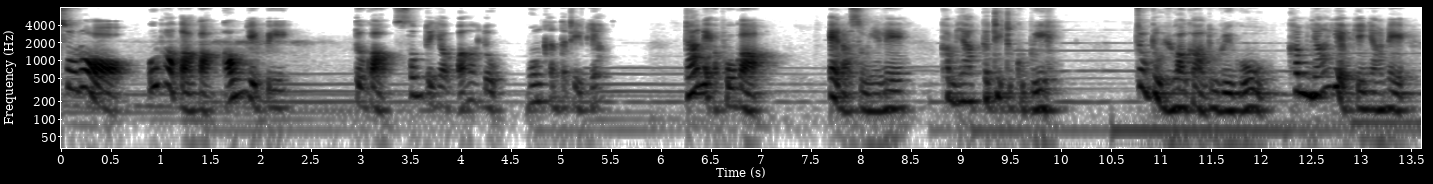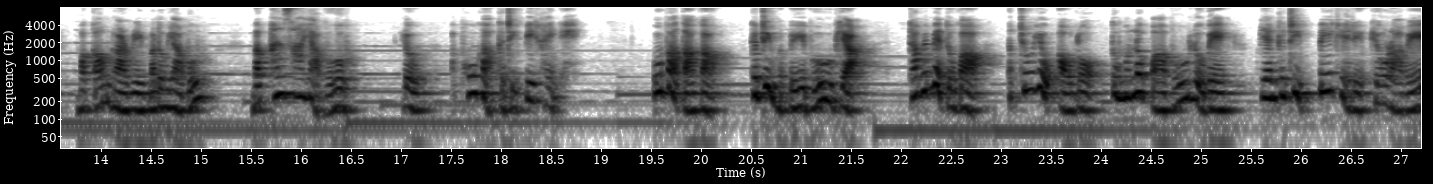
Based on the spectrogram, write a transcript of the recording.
ဆိုတော့ ဥပပါကကောင်းကြည့်ပြီးသူကစုံတယောက်ပါလို့ဝန်ခံတည်းဗျာဒါနဲ့အဖိုးကအဲ့ဒါဆိုရင်လေခမ ्या ဂတိတခုပေးကျုပ်တို့ရွာကလူတွေကိုခမ ्या ရဲ့ပညာနဲ့မကောင်းတာတွေမလုပ်ရဘူးမဖမ်းဆားရဘူးလို့အဖိုးကဂတိပေးခိုင်းတယ်ဥပတာကဂတိမပေးဘူးဗျဒါပေမဲ့သူကအကျိုးရုပ်အောင်တော့သူမလုပ်ပါဘူးလို့ပဲပြန်ဂတိပေးခဲ့တယ်ပြောတာပဲ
